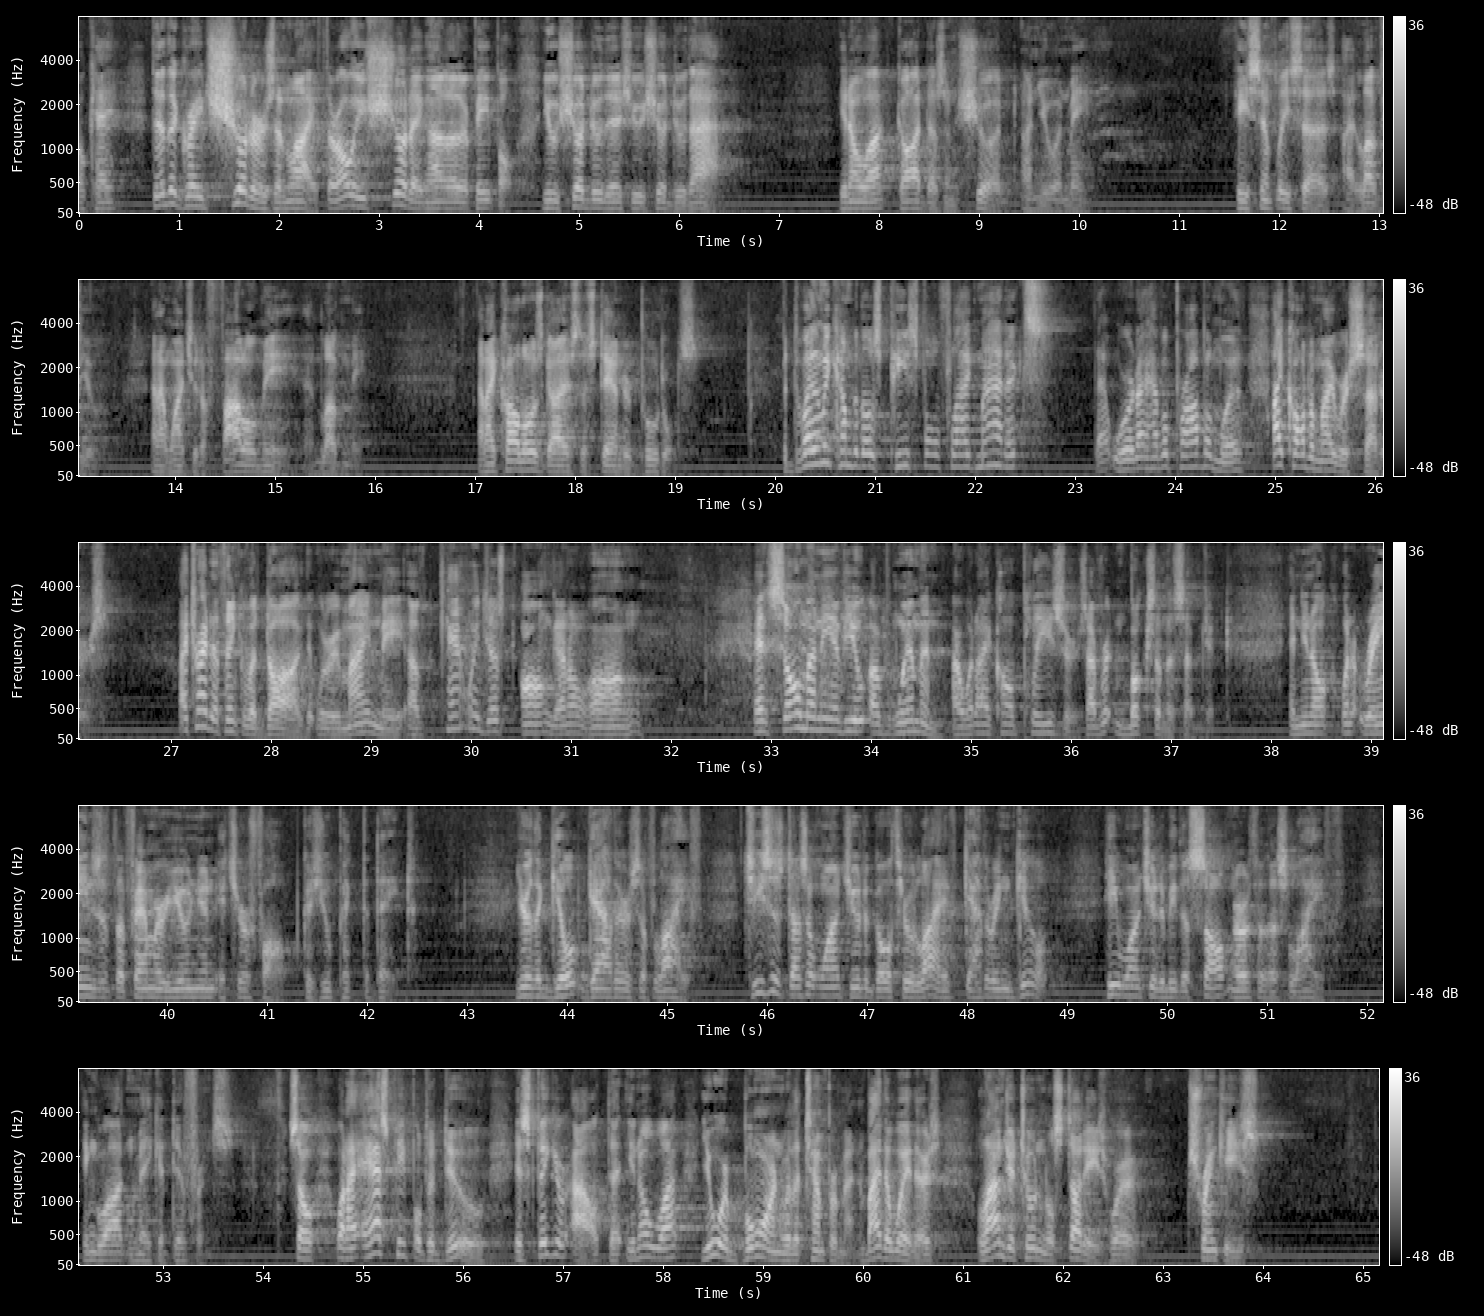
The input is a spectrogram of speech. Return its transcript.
Okay? They're the great shoulders in life. They're always shoulding on other people. You should do this, you should do that. You know what? God doesn't should on you and me. He simply says, I love you, and I want you to follow me and love me. And I call those guys the standard poodles. But when we come to those peaceful phlegmatics, that word I have a problem with. I call them Irish setters. I try to think of a dog that would remind me of can't we just all get along? And so many of you of women are what I call pleasers. I've written books on the subject. And you know, when it rains at the family reunion, it's your fault because you picked the date. You're the guilt gatherers of life. Jesus doesn't want you to go through life gathering guilt. He wants you to be the salt and earth of this life and go out and make a difference. So, what I ask people to do is figure out that, you know what, you were born with a temperament. And by the way, there's longitudinal studies where shrinkies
